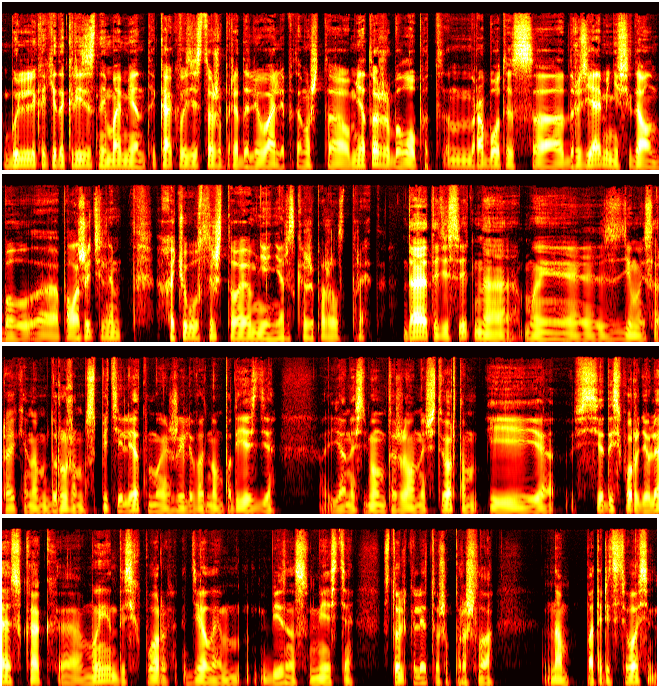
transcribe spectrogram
Были ли какие-то кризисные моменты? Как вы здесь тоже преодолевали? Потому что у меня тоже был опыт работы с э, друзьями, не всегда он был э, положительным. Хочу услышать твое мнение. Расскажи, пожалуйста, про это. Да, это действительно. Мы с Димой Сарайкиным дружим с пяти лет. Мы жили в одном подъезде. Я на седьмом этаже, он на четвертом. И все до сих пор удивляются, как э, мы до сих пор делаем бизнес вместе. Столько лет уже прошло. Нам по 38.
